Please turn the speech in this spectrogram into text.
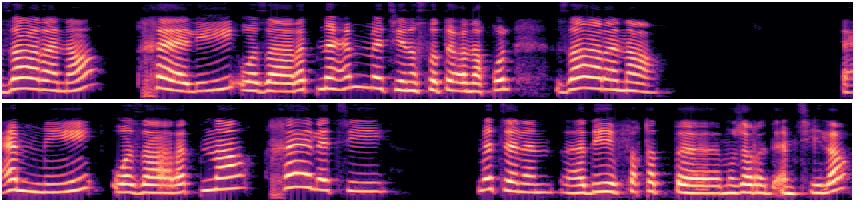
زارنا خالي وزارتنا عمتي. نستطيع أن نقول زارنا عمي وزارتنا خالتي. مثلا هذه فقط مجرد أمثلة.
